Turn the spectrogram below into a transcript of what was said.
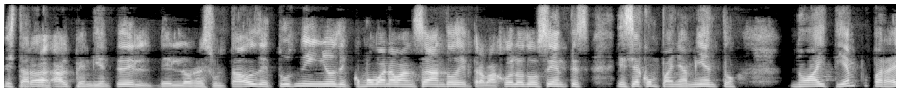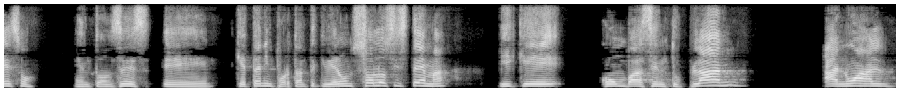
Estar al pendiente de los resultados de tus niños, de cómo van avanzando, del trabajo de los docentes, ese acompañamiento. No hay tiempo para eso. Entonces, eh, qué tan importante que hubiera un solo sistema y que con base en tu plan, anual,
